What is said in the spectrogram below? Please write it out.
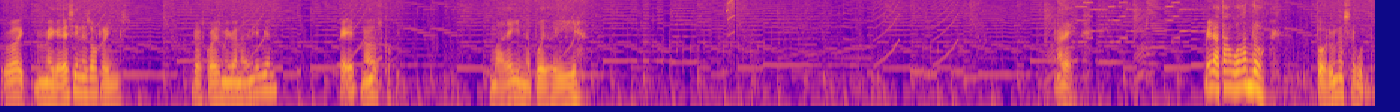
Uy, me quedé sin esos rings. Los cuales me iban a venir bien. Eh, no los cogí. Vale, y no puedo ir. Vale. Mira, estaba volando. Por unos segundos.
